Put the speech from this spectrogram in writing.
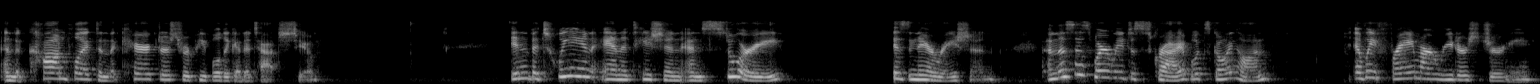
and the conflict and the characters for people to get attached to in between annotation and story is narration. And this is where we describe what's going on and we frame our reader's journey.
